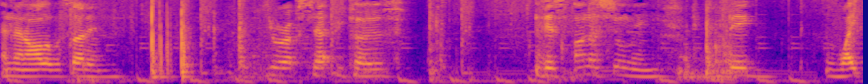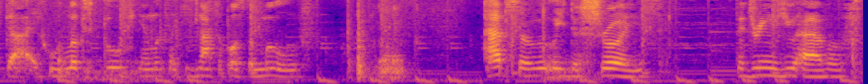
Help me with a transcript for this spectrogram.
and then all of a sudden you're upset because this unassuming big white guy who looks goofy and looks like he's not supposed to move absolutely destroys the dreams you have of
